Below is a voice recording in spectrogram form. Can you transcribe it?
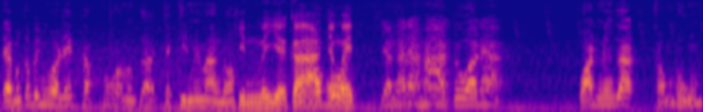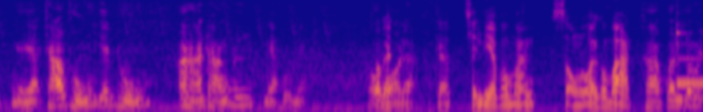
แต่มันก็เป็นงัวเล็กครับเพราะว่ามันก็จะกินไม่มากเนาะกินไม่เยอะก็อาจจะไม่ข้าวโพดอย่างนั้นอะห้าตัวเนี่ยวันหนึ่งก็สองถุงอย่างเงี้ยเช้าถุงเย็นถุง อาหารถังหนึงเนี่ยพวกเนี้ยอ๋อก็ก็พอแล้วก็เฉลี่ยประมาณ 200 กว่าบาท ครับกันก็ไม่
